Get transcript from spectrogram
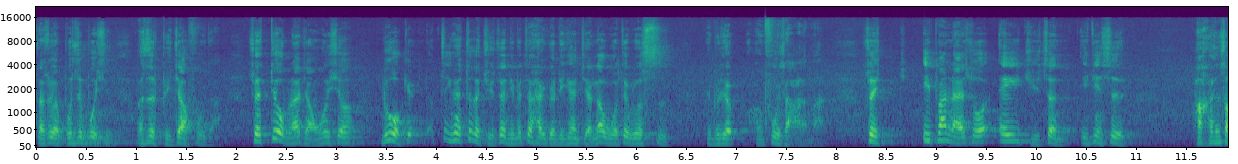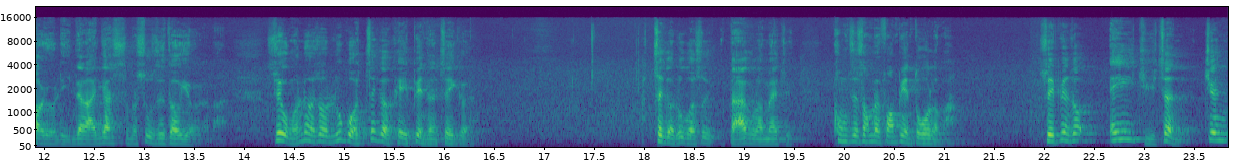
再说也不是不行，而是比较复杂。所以对我们来讲，我会说，如果给，因为这个矩阵里面这还有个零跟减，那我这不是四，你不就很复杂了嘛？所以一般来说，A 矩阵一定是它很少有零的啦，应该什么数字都有了嘛。所以我们认为说，如果这个可以变成这个，这个如果是 diagonal magic 控制上面方便多了嘛。所以变说 A 矩阵 gen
